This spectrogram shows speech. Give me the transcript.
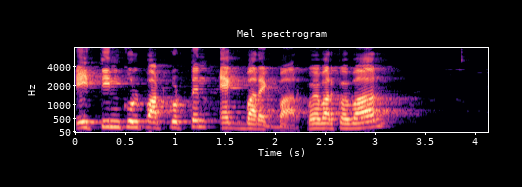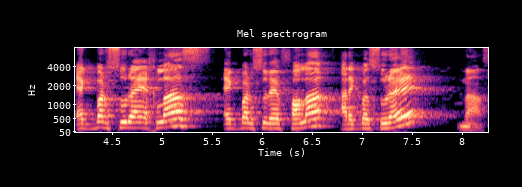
এই তিন কুল পাঠ করতেন একবার একবার। কয়বার কয়বার? একবার সুরায় এখলাস একবার সুরায় ফালাক আর একবার সুরায় নাস।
